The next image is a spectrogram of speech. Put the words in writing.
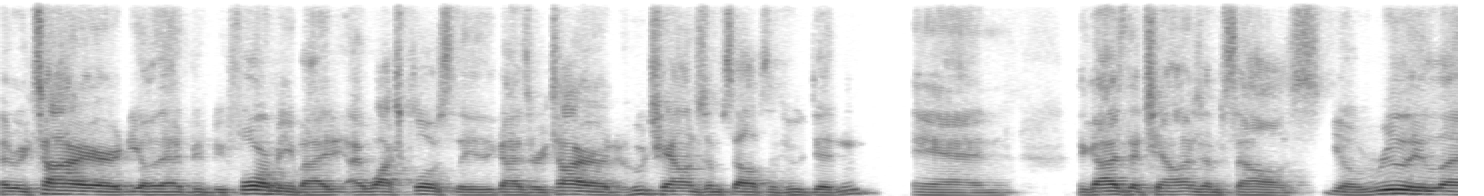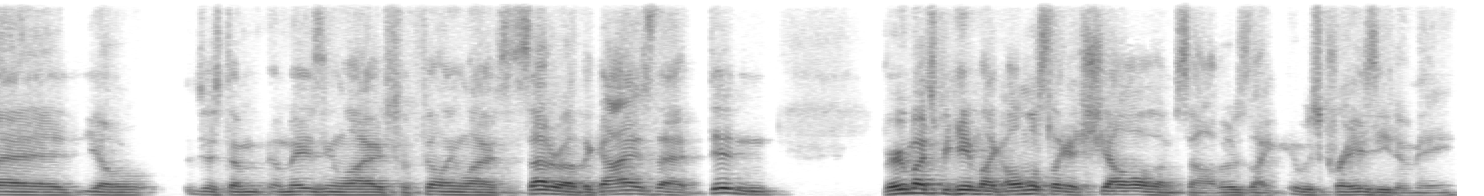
had retired, you know, that had been before me, but I, I, watched closely the guys that retired, who challenged themselves and who didn't. And the guys that challenged themselves, you know, really led, you know, just amazing lives, fulfilling lives, et cetera. The guys that didn't very much became like almost like a shell of themselves. It was like, it was crazy to me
